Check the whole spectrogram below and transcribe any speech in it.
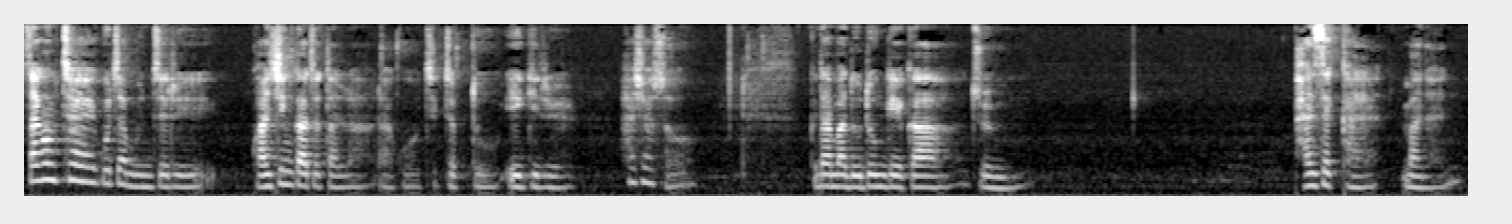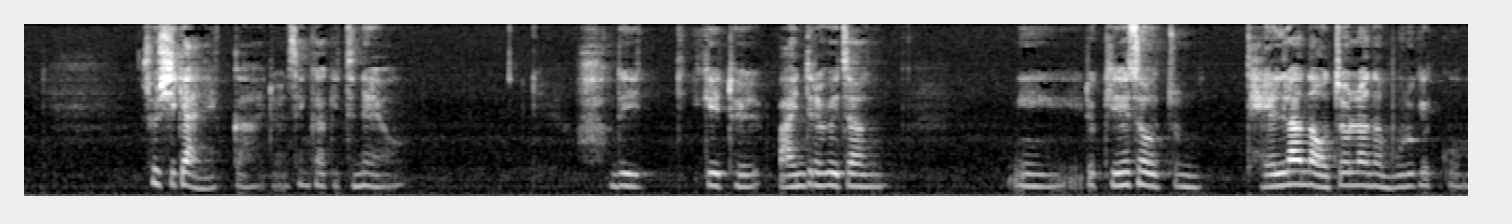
쌍용차 해고자 문제를 관심 가져달라라고 직접 또 얘기를 하셔서 그나마 노동계가 좀 반색할 만한 소식이 아닐까 이런 생각이 드네요. 아, 근데 이게 될 마인드라 회장이 이렇게 해서 좀 될라나 어쩔라나 모르겠고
